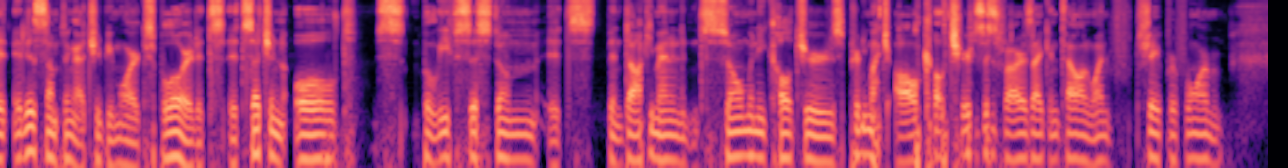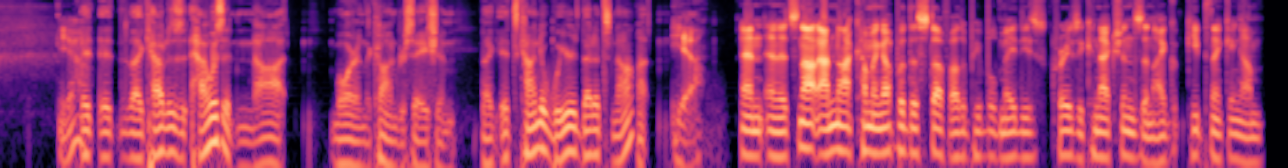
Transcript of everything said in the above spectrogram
it, it is something that should be more explored. It's it's such an old s- belief system. It's been documented in so many cultures, pretty much all cultures, as far as I can tell, in one f- shape or form. Yeah. It it like how does it how is it not more in the conversation? Like it's kind of weird that it's not. Yeah. And and it's not I'm not coming up with this stuff. Other people made these crazy connections and i keep thinking I'm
